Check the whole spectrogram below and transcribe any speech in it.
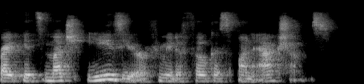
right? It's much easier for me to focus on actions.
